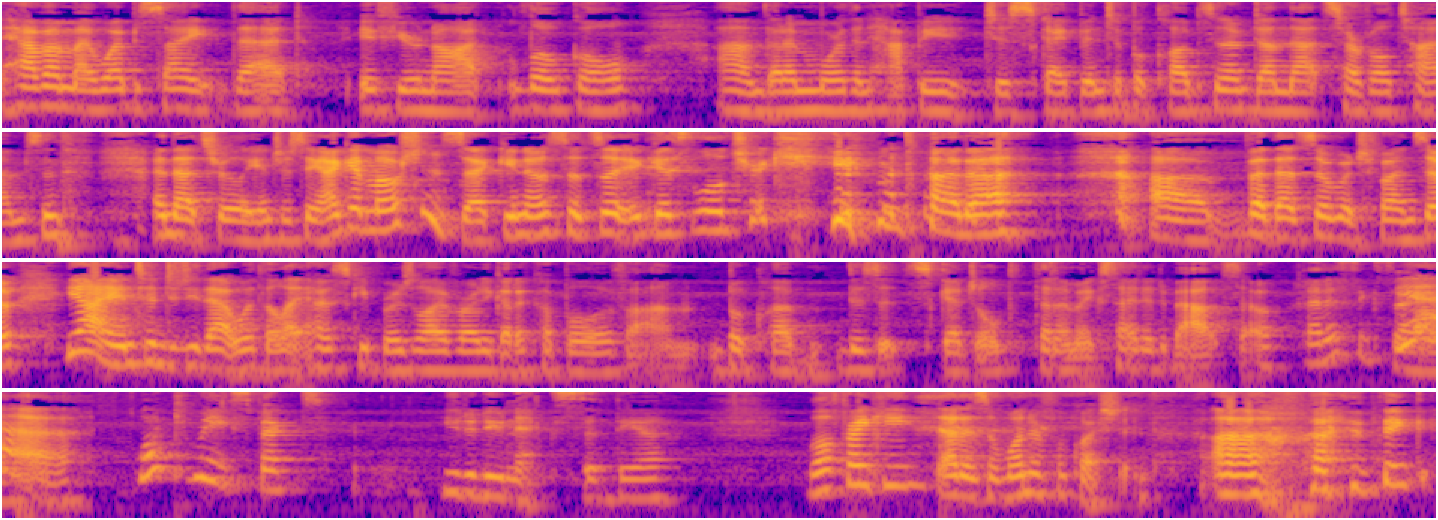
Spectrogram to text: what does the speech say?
have on my website that if you're not local um, that I'm more than happy to Skype into book clubs, and I've done that several times, and and that's really interesting. I get motion sick, you know, so it's a, it gets a little tricky, but uh, uh, but that's so much fun. So yeah, I intend to do that with the Lighthouse Keeper as well. I've already got a couple of um, book club visits scheduled that I'm excited about. So that is exciting. Yeah. What can we expect you to do next, Cynthia? Well, Frankie, that is a wonderful question. Uh, I think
